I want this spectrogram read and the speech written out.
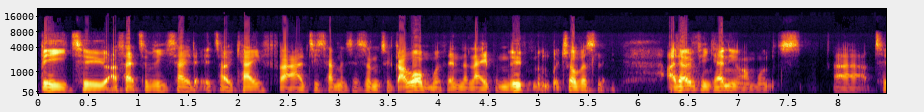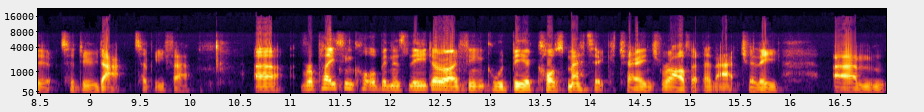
be to effectively say that it's okay for anti-Semitism to go on within the Labour movement, which obviously I don't think anyone wants uh, to to do that. To be fair. Uh, replacing Corbyn as leader, I think, would be a cosmetic change rather than actually um,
